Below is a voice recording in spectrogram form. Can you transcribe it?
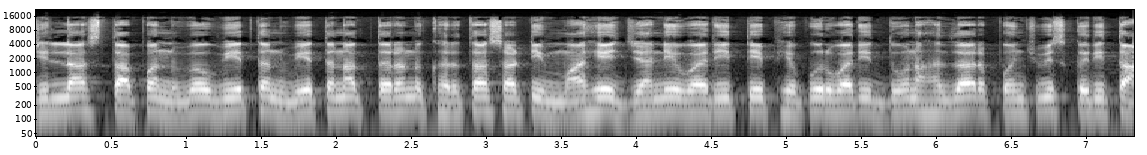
जिल्हा स्थापन व वेतन वेतनातरण खर्चासाठी माहे जानेवारी ते फेब्रुवारी दोन हजार पंचवीस करिता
